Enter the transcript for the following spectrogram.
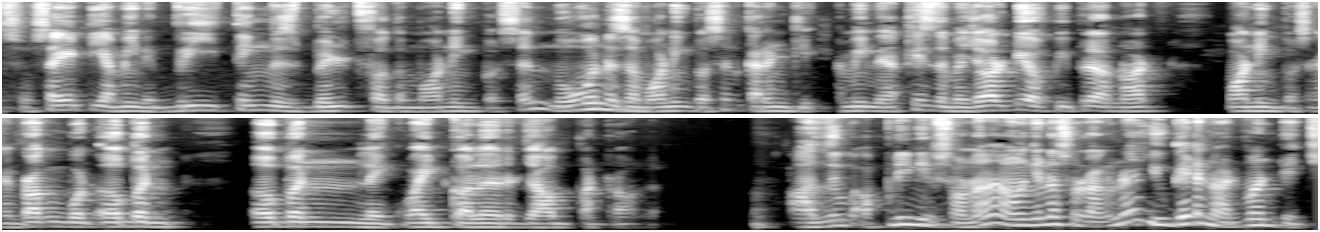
society, I mean, everything is built for the morning person. No one is a morning person currently. I mean, at least the majority of people are not morning person. I'm talking about urban, urban like white collar job பண்றவங்க. அது அப்படி நீ சொன்னா அவங்க என்ன சொல்றாங்கன்னா you get an advantage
